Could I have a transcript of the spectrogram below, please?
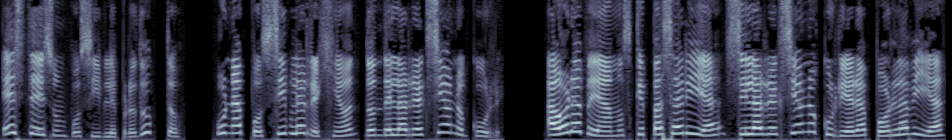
este es un posible producto una posible región donde la reacción ocurre. Ahora veamos qué pasaría si la reacción ocurriera por la vía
